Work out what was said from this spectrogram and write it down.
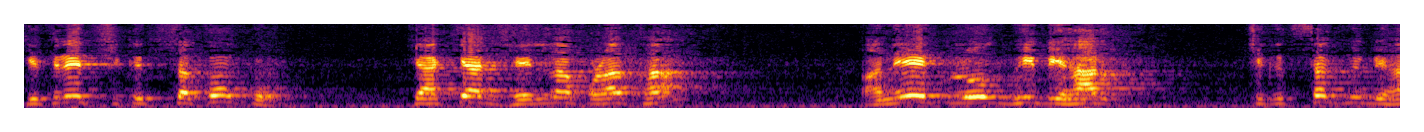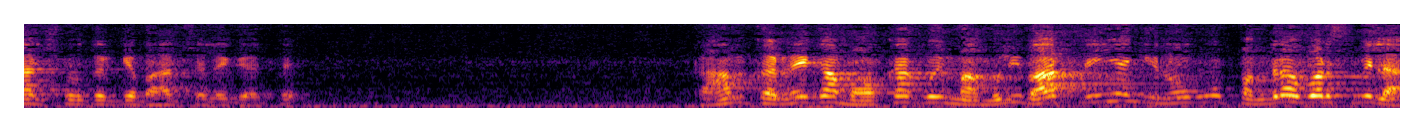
कितने चिकित्सकों को क्या क्या झेलना पड़ा था? अनेक लोग भी बिहार, चिकित्सक भी बिहार छोड़कर के बाहर चले गए थे। काम करने का मौका कोई मामूली बात नहीं है कि लोगों को पंद्रह वर्ष मिला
